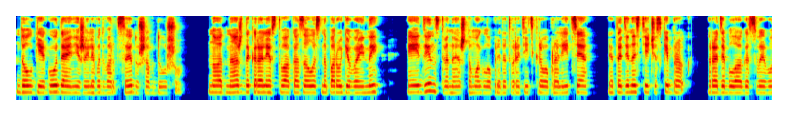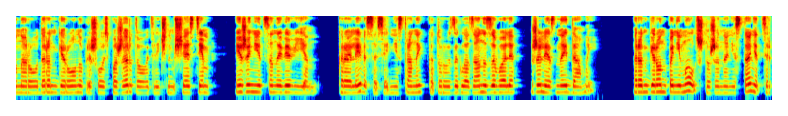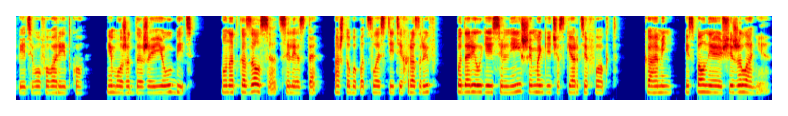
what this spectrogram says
Долгие годы они жили во дворце душа в душу. Но однажды королевство оказалось на пороге войны, и единственное, что могло предотвратить кровопролитие, это династический брак. Ради блага своего народа Рангерону пришлось пожертвовать личным счастьем и жениться на Вивьен, королеве соседней страны, которую за глаза называли «железной дамой». Рангерон понимал, что жена не станет терпеть его фаворитку и может даже ее убить. Он отказался от Селесты, а чтобы подсластить их разрыв, подарил ей сильнейший магический артефакт – камень, исполняющий желание.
